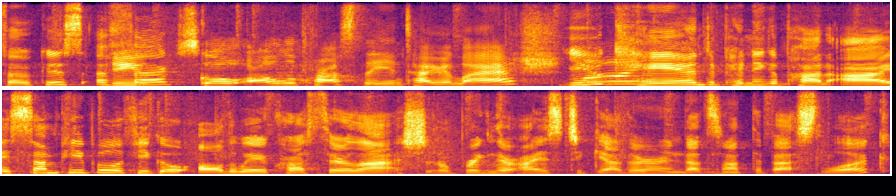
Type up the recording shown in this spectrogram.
focus Do you effect. go all across the entire lash? You line? can, depending upon eyes. Some people, if you go all the way across their lash, it'll bring their eyes together, and that's not the best look.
